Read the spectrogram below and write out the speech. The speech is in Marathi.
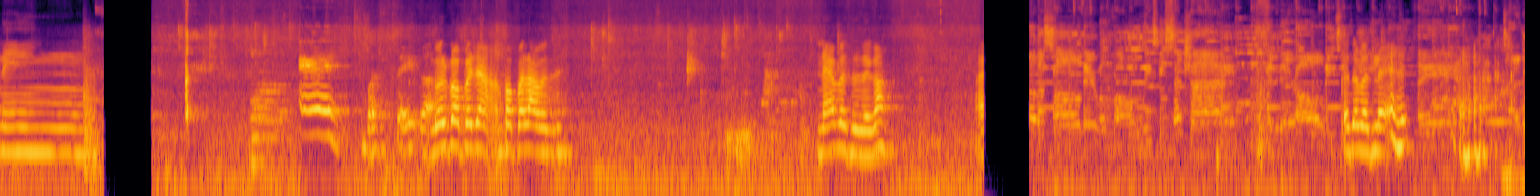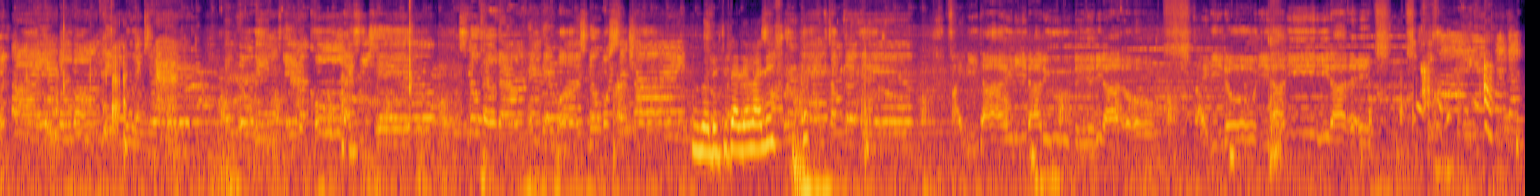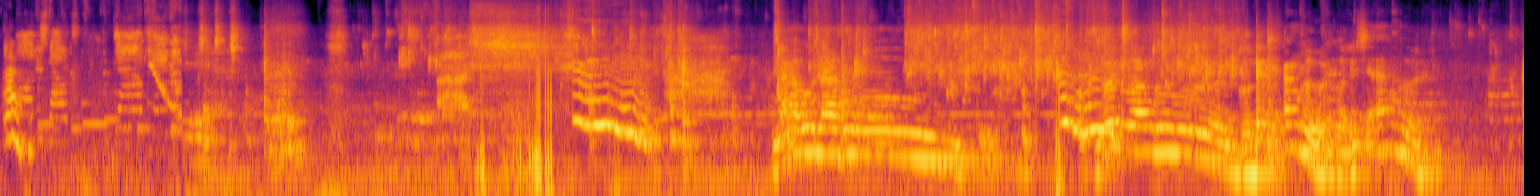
मॉर्निंग का बोल पप्पाच्या पप्पाला आवाज नाही बसत का कसं बसलाय? गोलीची चालले मालिश. got AIDS. Lahu lahu Good one good Rồi nó sẽ ăn rồi, rồi nó sẽ ăn rồi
